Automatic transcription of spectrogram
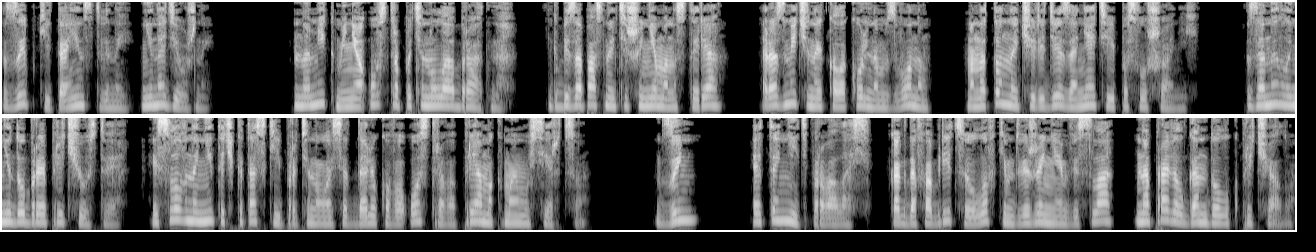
Зыбкий, таинственный, ненадежный. На миг меня остро потянуло обратно, к безопасной тишине монастыря, размеченной колокольным звоном, монотонной череде занятий и послушаний. Заныло недоброе предчувствие, и словно ниточка тоски протянулась от далекого острова прямо к моему сердцу. Дзынь! Эта нить порвалась, когда Фабрицио ловким движением весла направил гондолу к причалу.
